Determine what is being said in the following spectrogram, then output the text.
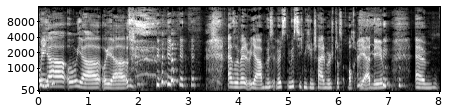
oh, ja, oh ja, oh ja. also wenn, ja, müsste müsst ich mich entscheiden, würde ich das auch eher nehmen. ähm,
